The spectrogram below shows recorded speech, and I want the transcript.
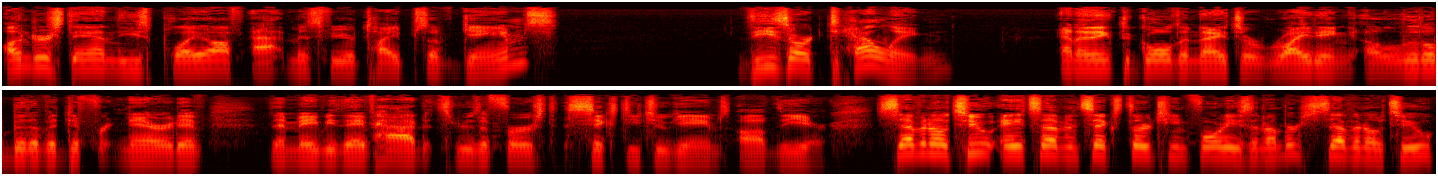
understand these playoff atmosphere types of games. These are telling, and I think the Golden Knights are writing a little bit of a different narrative than maybe they've had through the first 62 games of the year. 702 876 1340 is the number 702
